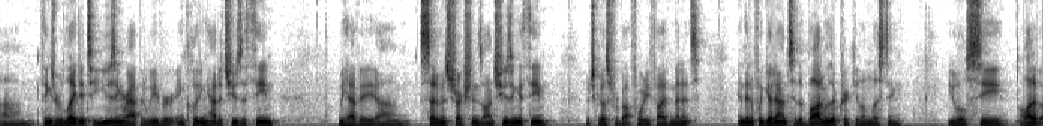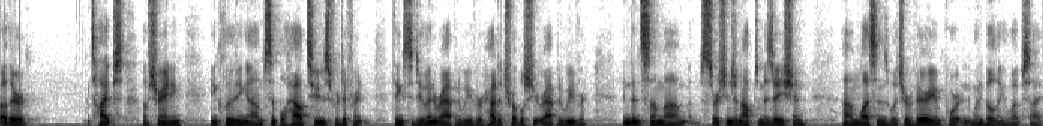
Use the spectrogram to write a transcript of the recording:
um, things related to using RapidWeaver, including how to choose a theme. We have a um, set of instructions on choosing a theme, which goes for about 45 minutes. And then if we go down to the bottom of the curriculum listing, you will see a lot of other types of training, including um, simple how-tos for different things to do in RapidWeaver, how to troubleshoot RapidWeaver, and then some um, search engine optimization um, lessons, which are very important when building a website.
